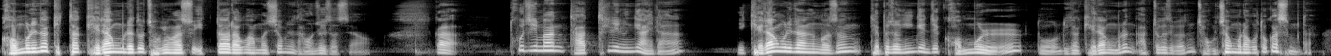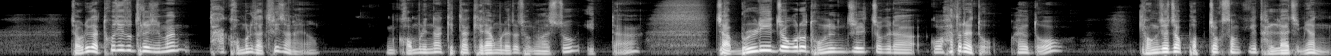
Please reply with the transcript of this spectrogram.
건물이나 기타 계량물에도 적용할 수 있다라고 한번 시험에 나온 적이 있었어요. 그러니까 토지만 다 틀리는 게 아니라 이 계량물이라는 것은 대표적인 게 이제 건물 또 우리가 계량물은 앞쪽에서 배운 정착물하고 똑같습니다. 자, 우리가 토지도 틀리지만 다 건물이 다 틀리잖아요. 건물이나 기타 계량물에도 적용할 수 있다. 자, 물리적으로 동질적이라고 하더라도 하여도 경제적 법적 성격이 달라지면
